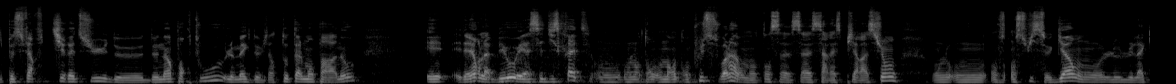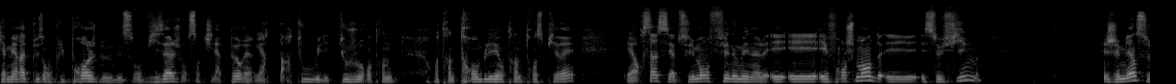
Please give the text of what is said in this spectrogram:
il peut se faire tirer dessus de, de n'importe où. Le mec devient totalement parano. Et, d'ailleurs, la BO est assez discrète. On, entend plus, voilà, on entend sa, respiration. On, suit ce gars. la caméra est de plus en plus proche de, son visage. On sent qu'il a peur. Il regarde partout. Il est toujours en train de, trembler, en train de transpirer. Et alors ça, c'est absolument phénoménal. Et, franchement, ce film, j'aime bien ce,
